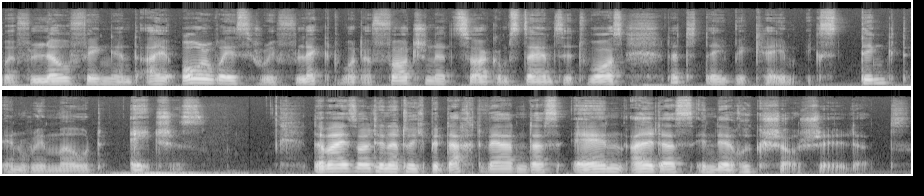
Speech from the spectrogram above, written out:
with loathing, and I always reflect what a fortunate circumstance it was that they became extinct in remote ages. Dabei sollte natürlich bedacht werden, dass Anne all das in der Rückschau schildert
